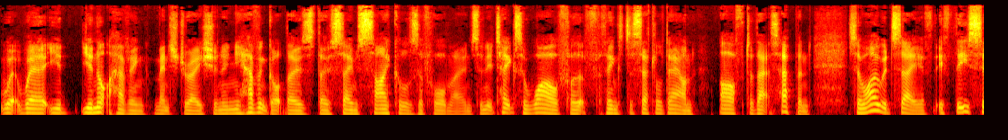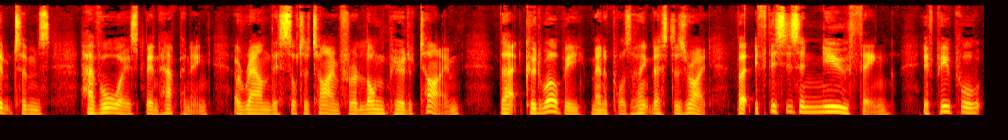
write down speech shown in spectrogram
where, you you're not having menstruation and you haven't got those those same cycles of hormones and it takes a while for for things to settle down after that's happened. So I would say if if these symptoms have always been happening around this sort of time for a long period of time, that could well be menopause. I think Lester's right. But if this is a new thing, if people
